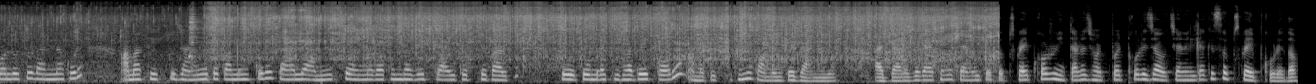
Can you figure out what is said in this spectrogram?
বলো তো রান্না করে? আমাকে একটু জানিয়ে তো কমেন্ট করে, তাহলে আমি একটু অন্যরকমভাবে ট্রাই করতে পারব। তো তোমরা কীভাবে করো আমাকে একটুখানি কমেন্টে জানিও। আর যারা যারা এখনও চ্যানেলটা সাবস্ক্রাইব করোনি, তারা ঝটপট করে যাও চ্যানেলটাকে সাবস্ক্রাইব করে দাও।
